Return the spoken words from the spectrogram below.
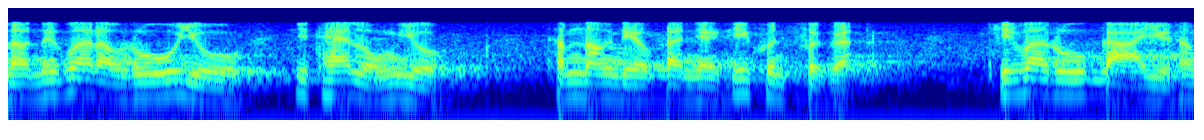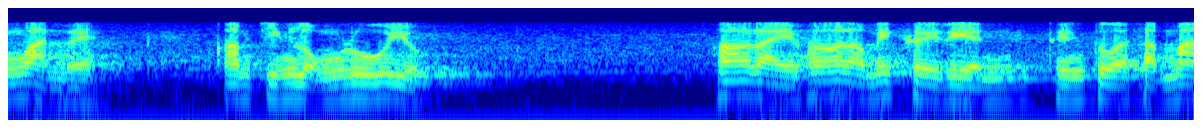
เรานึกว่าเรารู้อยู่ที่แท้หลงอยู่ทำนองเดียวกันอย่างที่คุณฝึกอะคิดว่ารู้กายอยู่ทั้งวันเลย ความจริงหลงรู้อยู่ เพราะอะไรเพราะเราไม่เคยเรียนถึงตัวสัมมา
